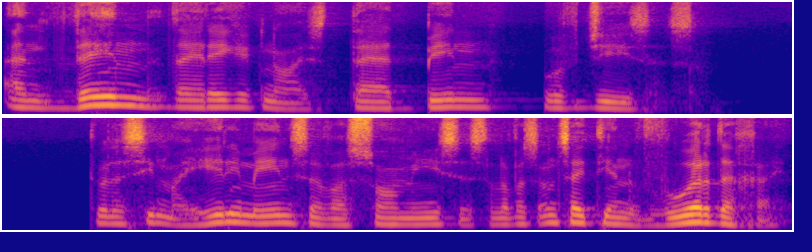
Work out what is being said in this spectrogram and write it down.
and then they recognized they had been with Jesus. Toe hulle sien maar hierdie mense was saam met Jesus. Hulle was in sy teenwoordigheid.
